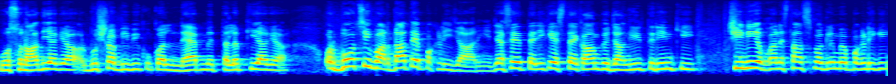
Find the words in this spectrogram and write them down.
वो सुना दिया गया और बुशरा बीबी को कल नैब में तलब किया गया। और बहुत सी वारदातें पकड़ी जा रही हैं, जैसे तरीके इसकाम के जहांगीर तरीन की चीनी अफ़गानिस्तान स्मगलिंग में पकड़ी गई।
